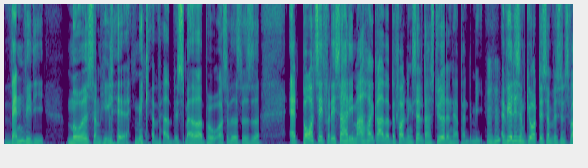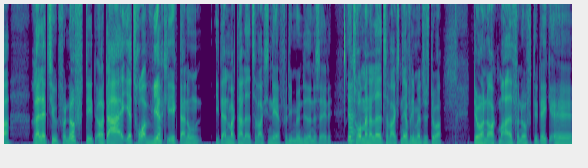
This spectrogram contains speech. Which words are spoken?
vanvittige måde, som hele minkerværet blev smadret på, og så videre, så videre, så videre. At bortset fra det, så har det i meget høj grad været befolkningen selv, der har styret den her pandemi. Mm-hmm. At vi har ligesom gjort det, som vi synes var relativt fornuftigt, og der er, jeg tror virkelig ikke, der er nogen i Danmark, der har lavet til at vaccinere, fordi myndighederne sagde det. Jeg Nej. tror, man har lavet til at vaccinere, fordi man synes, det var, det var nok meget fornuftigt. Ikke? Øh,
